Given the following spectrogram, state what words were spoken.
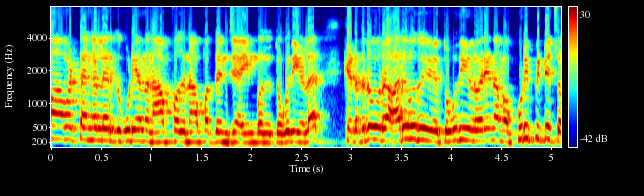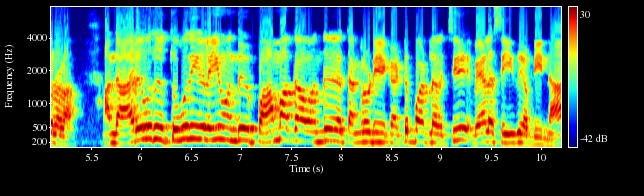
மாவட்டங்கள்ல இருக்கக்கூடிய அந்த நாற்பது நாற்பத்தஞ்சு ஐம்பது தொகுதிகளை கிட்டத்தட்ட ஒரு அறுபது தொகுதிகள் வரை நம்ம குறிப்பிட்டு சொல்லலாம். அந்த அறுபது தொகுதிகளையும் வந்து பாமக வந்து தங்களுடைய கட்டுப்பாட்டுல வச்சு வேலை செய்யுது அப்படின்னா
